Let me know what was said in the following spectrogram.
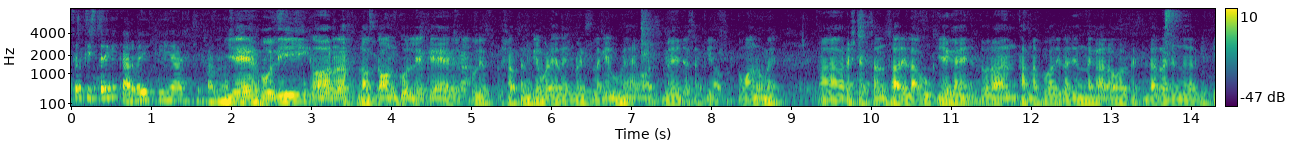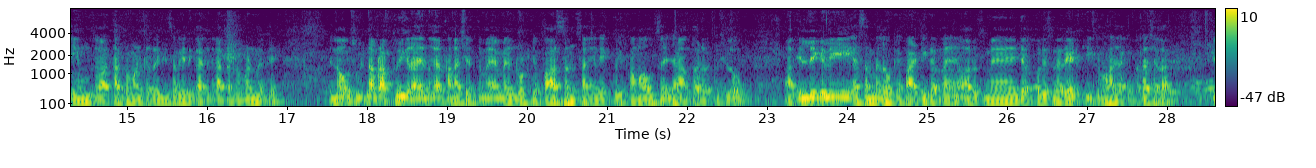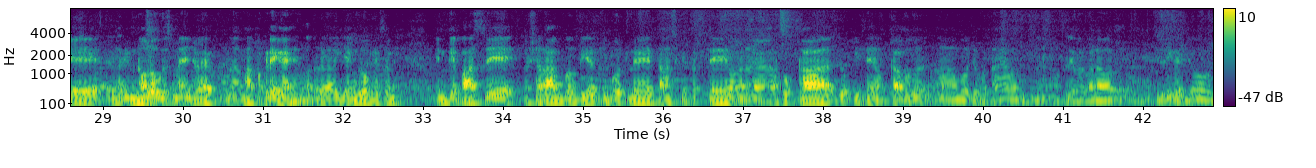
सर, किस तरह की कार्रवाई की है आज ये होली और लॉकडाउन को लेके पुलिस प्रशासन के बड़े अरेंजमेंट्स लगे हुए हैं और इसमें जैसा कि आप सबको मालूम है रिस्ट्रिक्शन सारे लागू किए गए हैं। दौरान थाना प्रभारी राजेंद्र नगर और तहसीलदार राजेंद्र नगर की टीम लगातार भ्रमण कर रही थी। सभी अधिकारी लगातार भ्रमण में थे। लोगों को सूचना प्राप्त हुई कि राजेंद्र नगर थाना क्षेत्र में मेन रोड के पास सनसाइन एक कोई फार्म हाउस है, जहाँ पर कुछ लोग इलीगली असेंबल होकर पार्टी कर रहे हैं और उसमें जब पुलिस ने रेड की तो वहाँ जाकर पता चला कि करीब नौ लोग इसमें जो है, वहाँ पकड़े गए हैं और यंग लोग हैं सभी। इनके पास से शराब बियर की बोतलें, ताश के पत्ते और हुक्का जो पीते हैं, हुक्का वो वो जो होता है, वो फ्लेवर वाला और इलीगल जो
